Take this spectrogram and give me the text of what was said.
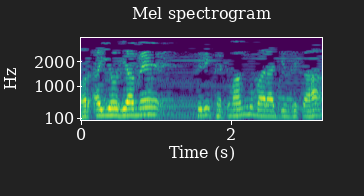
और अयोध्या में श्री खटवांगू महाराज जी से कहा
